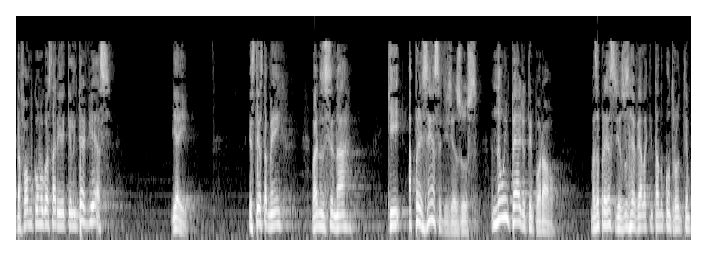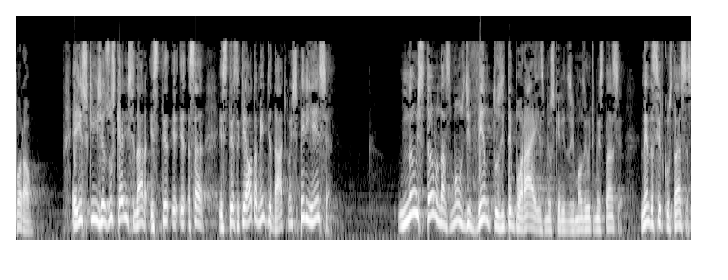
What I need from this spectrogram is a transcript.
da forma como eu gostaria que Ele interviesse. E aí? Esse texto também vai nos ensinar que a presença de Jesus não impede o temporal, mas a presença de Jesus revela quem está no controle do temporal. É isso que Jesus quer ensinar. Esse, essa, esse texto aqui é altamente didático, é uma experiência. Não estamos nas mãos de ventos e temporais, meus queridos irmãos, em última instância, nem das circunstâncias.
